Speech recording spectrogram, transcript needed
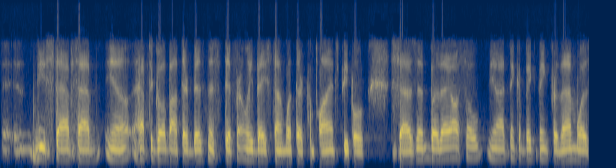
these staffs have you know have to go about their business differently based on what their compliance people says. And but they also you know I think a big thing for them was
